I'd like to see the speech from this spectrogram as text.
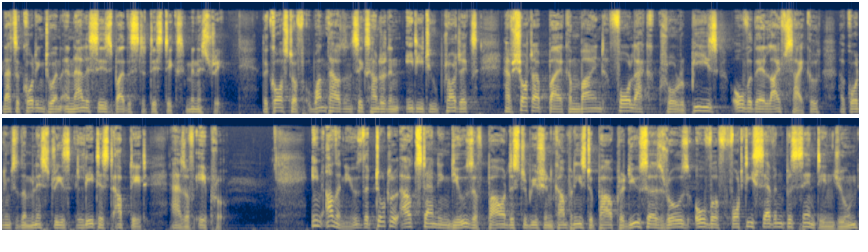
That's according to an analysis by the Statistics Ministry. The cost of 1,682 projects have shot up by a combined 4 lakh crore rupees over their life cycle, according to the ministry's latest update as of April. In other news, the total outstanding dues of power distribution companies to power producers rose over 47% in June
